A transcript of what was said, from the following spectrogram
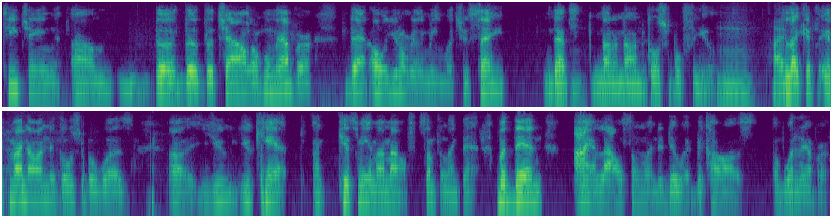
teaching um, the the the child or whomever that oh you don't really mean what you say. That's not a non-negotiable for you. I, like if if my non-negotiable was uh you you can't uh, kiss me in my mouth something like that. But then i allow someone to do it because of whatever.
